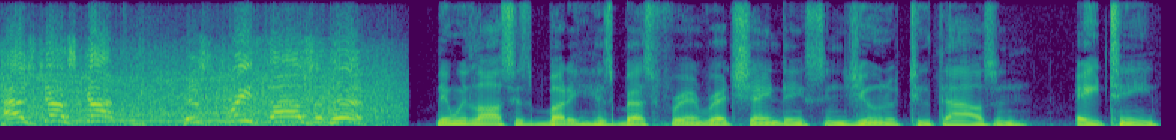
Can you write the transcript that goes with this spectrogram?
has just gotten his 3,000 hit. Then we lost his buddy, his best friend, Red Schoendienst, in June of 2018.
